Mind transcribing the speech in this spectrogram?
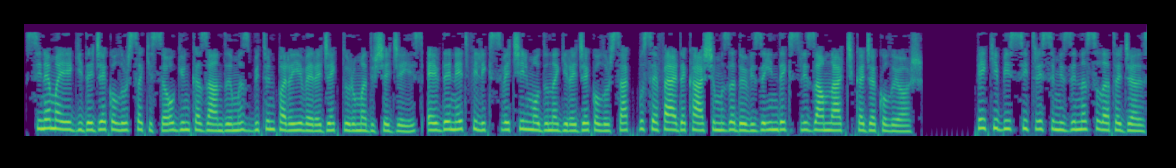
Sinemaya gidecek olursak ise o gün kazandığımız bütün parayı verecek duruma düşeceğiz. Evde Netflix ve chill moduna girecek olursak bu sefer de karşımıza dövize indeksli zamlar çıkacak oluyor. Peki biz stresimizi nasıl atacağız?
